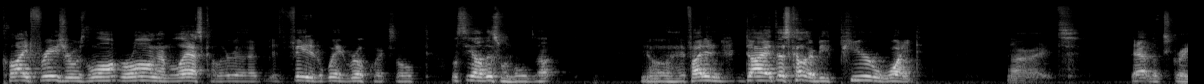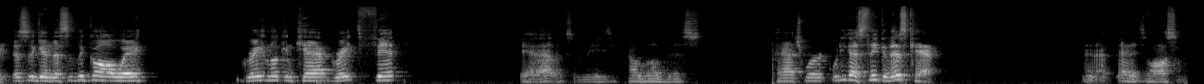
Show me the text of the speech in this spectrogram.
Clyde Frazier was long, wrong on the last color. Uh, it faded away real quick, so we'll see how this one holds up. You know, if I didn't dye it this color, it'd be pure white. All right. That looks great. This, is, again, this is the Galway. Great looking cap, great fit. Yeah, that looks amazing. I love this patchwork. What do you guys think of this cap? That, that is awesome.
